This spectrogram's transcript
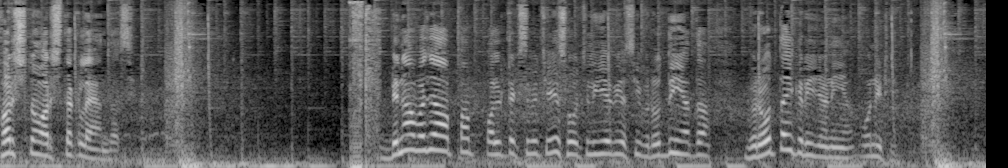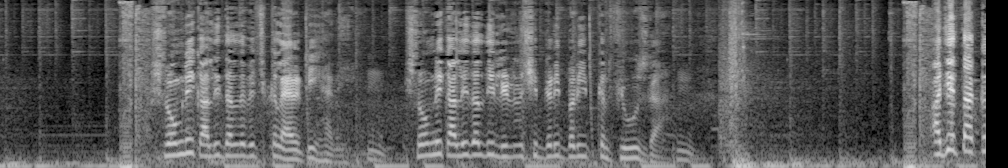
ਫਰਸ਼ ਤੋਂ ਅਰਸ਼ ਤੱਕ ਲੈ ਆਂਦਾ ਸੀ। ਬਿਨਾਂ ਵਜ੍ਹਾ ਆਪਾਂ ਪੋਲਿਟਿਕਸ ਵਿੱਚ ਇਹ ਸੋਚ ਲਈਏ ਵੀ ਅਸੀਂ ਵਿਰੋਧੀ ਆ ਤਾਂ ਵਿਰੋਧਤਾ ਹੀ ਕਰੀ ਜਾਣੀ ਆ, ਉਹ ਨਹੀਂ ਠੀਕ। ਸ਼੍ਰੋਮਣੀ ਅਕਾਲੀ ਦਲ ਦੇ ਵਿੱਚ ਕਲੈਰਿਟੀ ਹੈ ਨਹੀਂ। ਸ਼੍ਰੋਮਣੀ ਅਕਾਲੀ ਦਲ ਦੀ ਲੀਡਰਸ਼ਿਪ ਜਿਹੜੀ ਬੜੀ ਕਨਫਿਊਜ਼ਡ ਹੈ। ਅਜੇ ਤੱਕ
